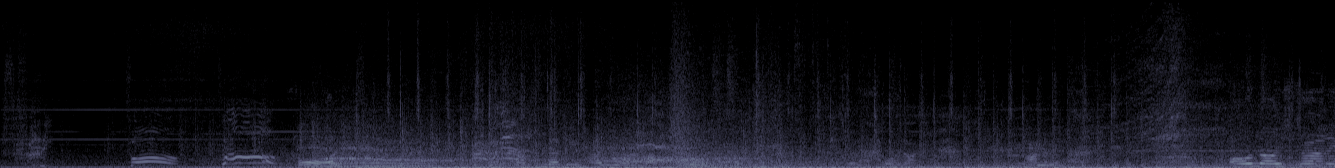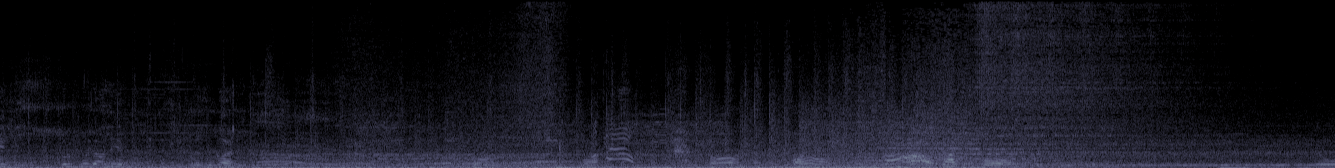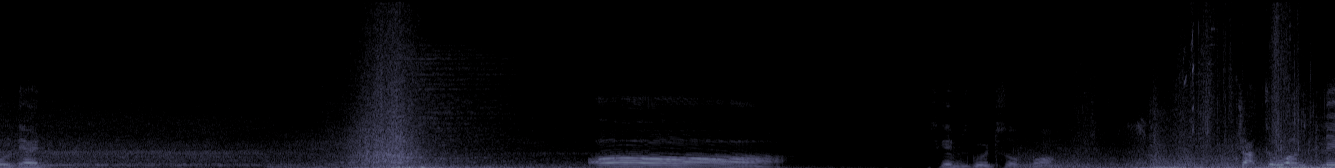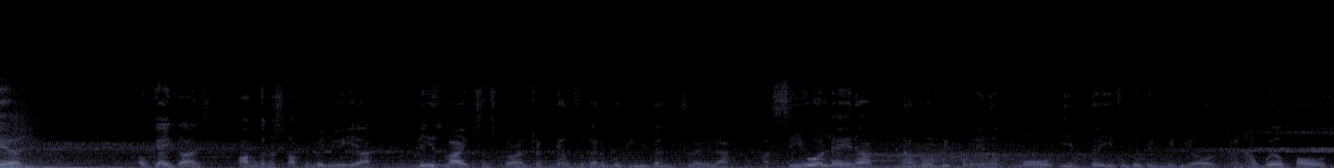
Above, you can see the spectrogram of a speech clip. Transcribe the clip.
Fine. Fall! Fall! Fall? What the bloody hell you on about? Fall? What's going on? Handle. Oh no, he's turning. Put a bullet on him. Where's the gun? Wow, that's fall. They're all dead. Oh, this game is good so far. Chapter one cleared. Okay, guys, I'm gonna stop the video here. Please like, subscribe, check the unforgettable and the trailer. I'll see you all later, and I will be putting up more Eve the Evil Within videos, and I will post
